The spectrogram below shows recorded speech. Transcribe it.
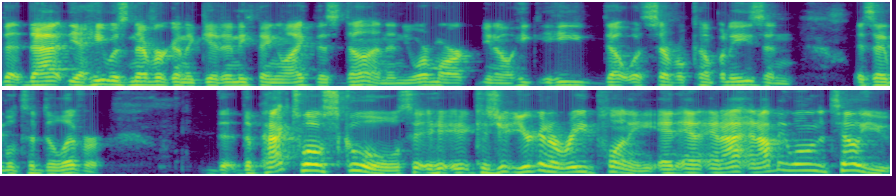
that that yeah he was never going to get anything like this done and Yormark you know he he dealt with several companies and is able to deliver the, the pac 12 schools eh, eh, eh, because you're going to read plenty and, and and i and i'll be willing to tell you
